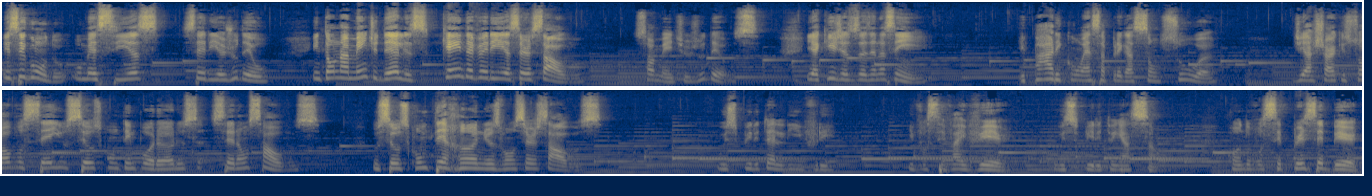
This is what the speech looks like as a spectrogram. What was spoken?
E segundo, o Messias seria judeu. Então, na mente deles, quem deveria ser salvo? Somente os judeus. E aqui Jesus dizendo assim: e pare com essa pregação sua de achar que só você e os seus contemporâneos serão salvos os seus conterrâneos vão ser salvos. O Espírito é livre e você vai ver o Espírito em ação. Quando você perceber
